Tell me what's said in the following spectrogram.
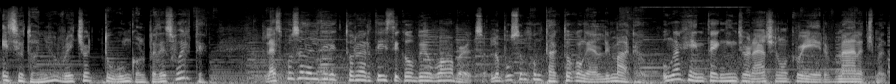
Ese otoño, Richard tuvo un golpe de suerte. La esposa del director artístico Bill Roberts lo puso en contacto con Ed Limato, un agente en International Creative Management.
